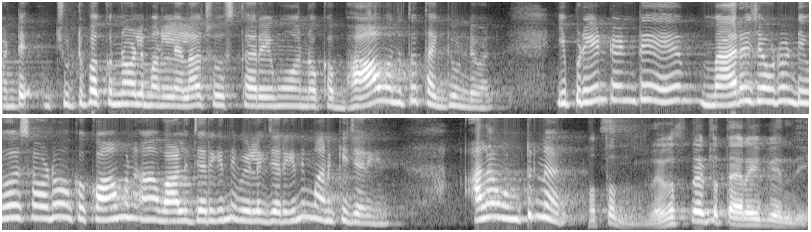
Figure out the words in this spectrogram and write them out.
అంటే చుట్టుపక్కల వాళ్ళు మనల్ని ఎలా చూస్తారేమో అన్న ఒక భావనతో తగ్గి ఉండేవాళ్ళు. ఇప్పుడు ఏంటంటే మ్యారేజ్ అవ్వడం డివోర్స్ అవ్వడం ఒక కామన్ వాళ్ళకి జరిగింది వీళ్ళకి జరిగింది మనకి జరిగింది. అలా ఉంటున్నారు. మొత్తం వ్యవస్థ తయారైపోయింది?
